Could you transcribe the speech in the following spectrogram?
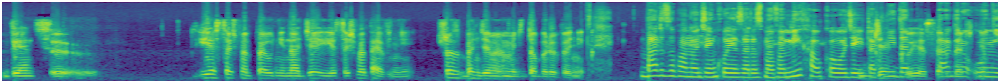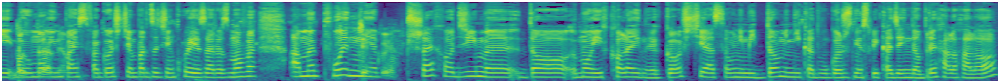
Więc e, jesteśmy pełni nadziei, jesteśmy pewni, że będziemy mieć dobry wynik. Bardzo panu dziękuję za rozmowę. Michał Kołodziejczak, Dziękuję lider. Agrounii, był moim państwa gościem. Bardzo dziękuję za rozmowę. A my płynnie Dziękuję. przechodzimy do moich kolejnych gości, a są nimi Dominika Długosz z Newsweeka. Dzień dobry, halo, halo.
